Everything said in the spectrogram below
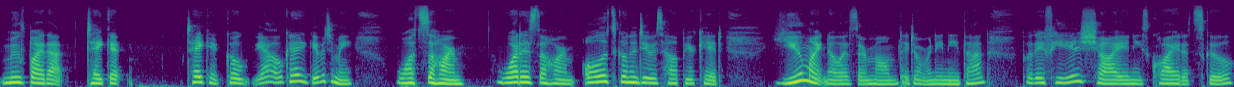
move by that. Take it. Take it. Go, yeah, okay, give it to me. What's the harm? What is the harm? All it's going to do is help your kid. You might know as their mom, they don't really need that. But if he is shy and he's quiet at school,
